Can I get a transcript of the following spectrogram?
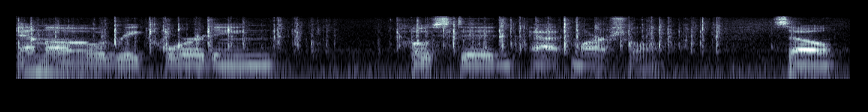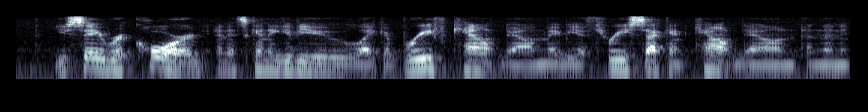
demo recording hosted at Marshall. So you say record and it's going to give you like a brief countdown, maybe a three second countdown, and then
